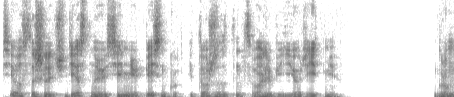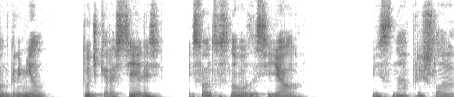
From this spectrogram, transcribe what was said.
Все услышали чудесную весеннюю песенку и тоже затанцевали в ее ритме. Гром отгремел, тучки рассеялись, и солнце снова засияло. Весна пришла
